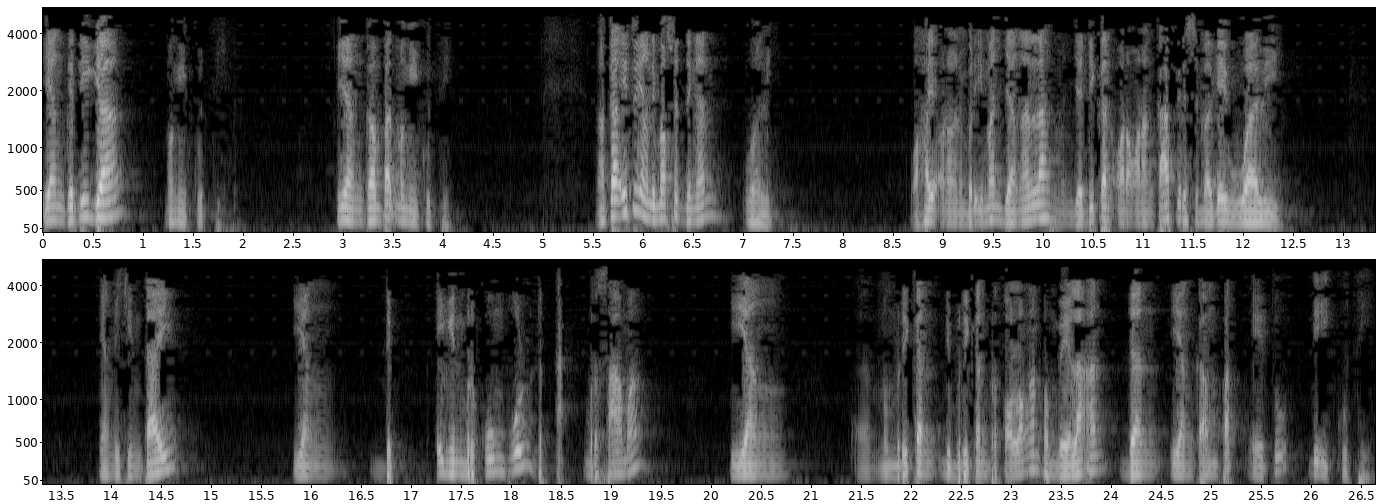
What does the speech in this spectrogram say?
Yang ketiga, mengikuti. Yang keempat, mengikuti. Maka itu yang dimaksud dengan wali. Wahai orang yang beriman, janganlah menjadikan orang-orang kafir sebagai wali. Yang dicintai, yang de- ingin berkumpul, dekat bersama, yang e, memberikan diberikan pertolongan, pembelaan dan yang keempat yaitu diikuti.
